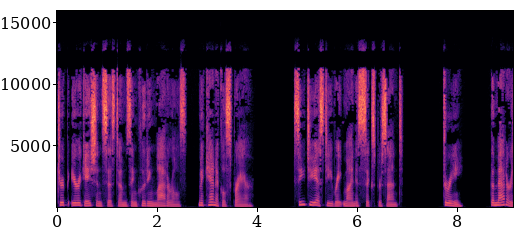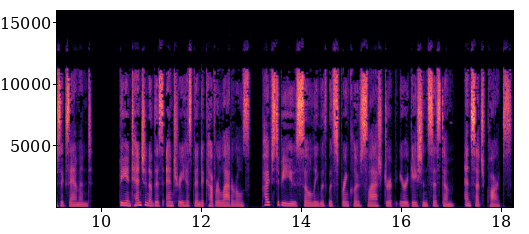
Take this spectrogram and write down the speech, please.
drip irrigation systems including laterals, mechanical sprayer. CGST rate minus 6%. 3. The matter is examined. The intention of this entry has been to cover laterals, pipes to be used solely with with sprinklers slash drip irrigation system, and such parts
